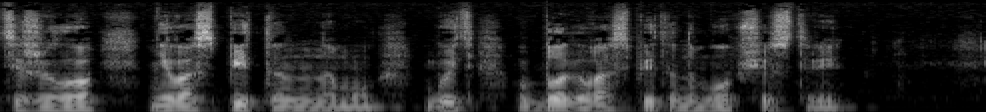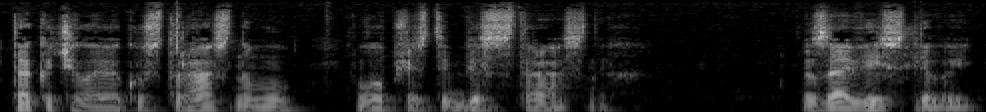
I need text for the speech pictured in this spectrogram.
тяжело невоспитанному быть в благовоспитанном обществе, так и человеку страстному в обществе бесстрастных. Завистливый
